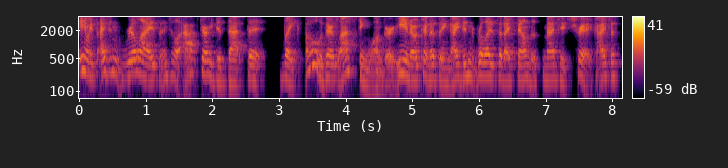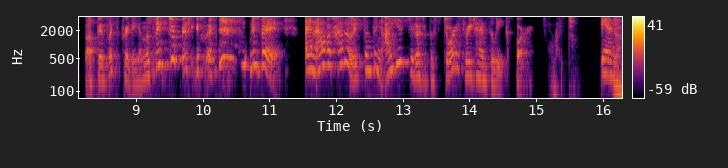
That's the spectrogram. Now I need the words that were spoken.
Anyways, I didn't realize until after I did that that like, oh, they're lasting longer, you know, kind of thing. I didn't realize that I found this magic trick. I just thought they looked pretty in the same drawer together. but an avocado is something I used to go to the store three times a week for. right And, Yeah.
